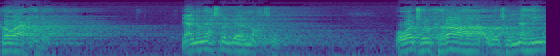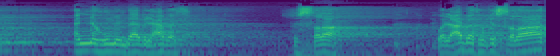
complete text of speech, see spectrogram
فواحدا لأنه يحصل بها المقصود. ووجه الكراهة أو وجه النهي أنه من باب العبث في الصلاة والعبث في الصلاة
